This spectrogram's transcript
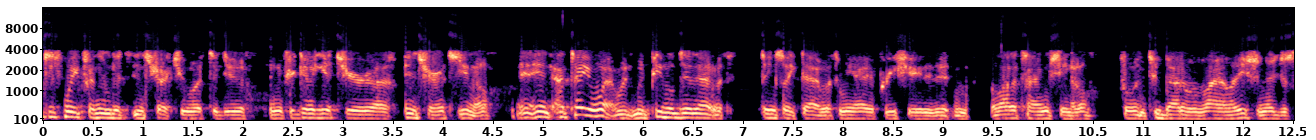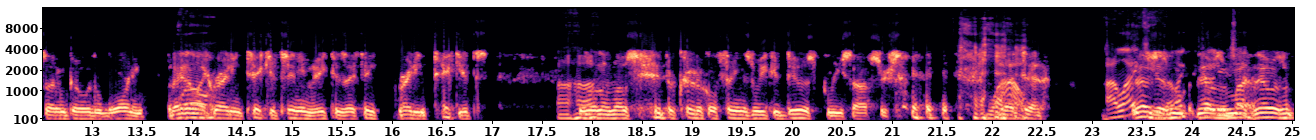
just wait for them to instruct you what to do. And if you're going to get your uh, insurance, you know, and, and I'll tell you what, when, when people did that with things like that with me, I appreciated it. And a lot of times, you know, wasn't too bad of a violation, I just let them go with a warning. But I don't like writing tickets anyway because I think writing tickets Uh is one of the most hypocritical things we could do as police officers. Wow. But, uh, I like that was, you. Just- like that, was my, that was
